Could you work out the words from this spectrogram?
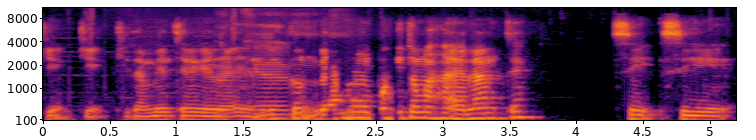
que, que, también tiene que ver. Veamos un poquito más adelante si, si,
